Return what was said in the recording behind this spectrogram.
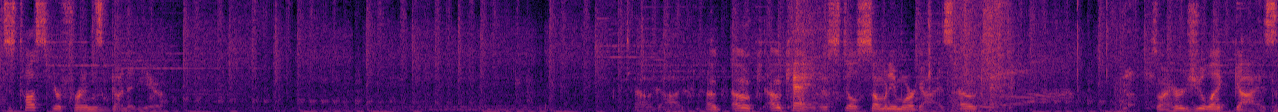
just toss your friend's gun at you. Oh god. O- okay, there's still so many more guys. Okay. So I heard you like guys.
